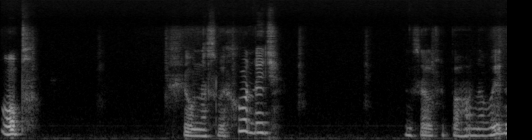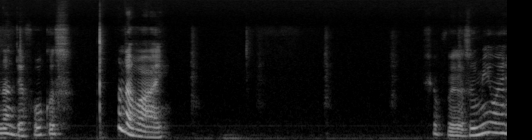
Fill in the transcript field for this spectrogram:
Оп. Що у нас виходить? Завжди погано видно, де фокус. Ну давай. Щоб ви розуміли.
